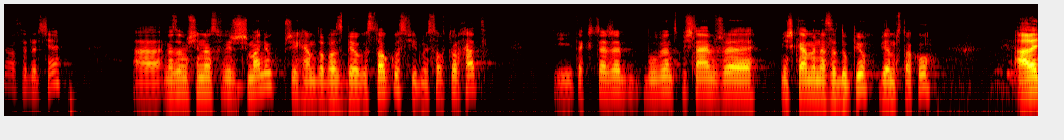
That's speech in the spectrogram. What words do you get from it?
Witam serdecznie. Nazywam się Nosowierz Szymaniuk. Przyjechałem do Was z Białegostoku z firmy Software Hut. I tak szczerze mówiąc, myślałem, że mieszkamy na Zadupiu w Białymstoku. Ale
